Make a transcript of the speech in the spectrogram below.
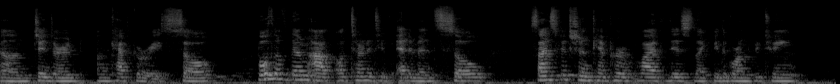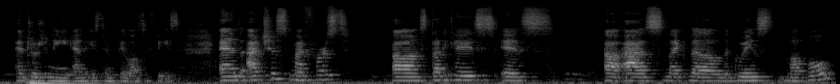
um, gender um, categories. So both of them are alternative elements. So science fiction can provide this like middle ground between androgyny and Eastern philosophies. And I choose my first uh, study case is uh, as like the Le Guin's novel,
